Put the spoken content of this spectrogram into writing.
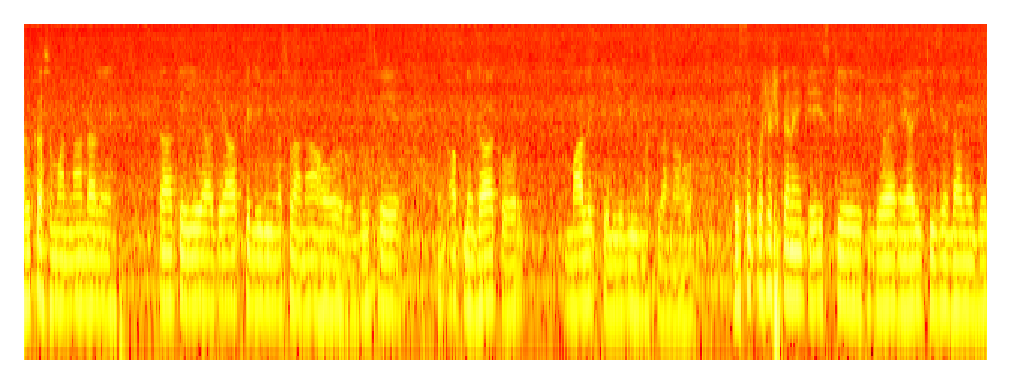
हल्का सामान ना डालें, ताकि ये आगे आपके लिए भी मसला ना हो और दूसरे अपने गाहक और मालिक के लिए भी मसला ना हो। दोस्तों, कोशिश करें कि इसके जो है मीरी चीज़ें डालें जो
